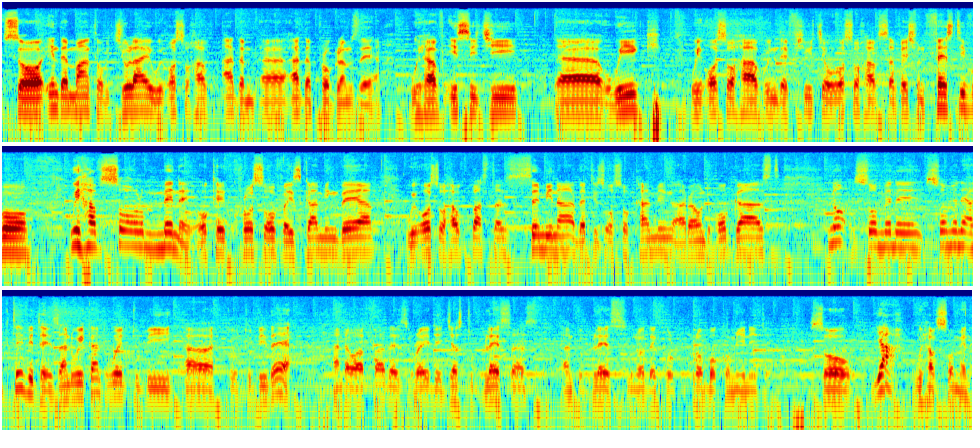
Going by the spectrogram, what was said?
So in the month of July, we also have other uh, other programs there. We have ECG uh, week. We also have in the future. We also have Salvation Festival. We have so many. Okay, crossover is coming there. We also have pastors seminar that is also coming around August. No, so many so many activities, and we can't wait to be uh, to, to be there. And our Father is ready just to bless us and to bless you know the global community. So yeah, we have so many.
